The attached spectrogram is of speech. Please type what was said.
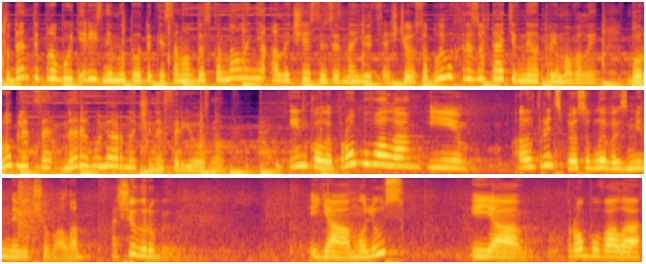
Студенти пробують різні методики самовдосконалення, але чесно зізнаються, що особливих результатів не отримували, бо роблять це нерегулярно чи несерйозно. Інколи пробувала, і... але в принципі особливих змін не відчувала. А що ви робили? Я молюсь, і я пробувала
